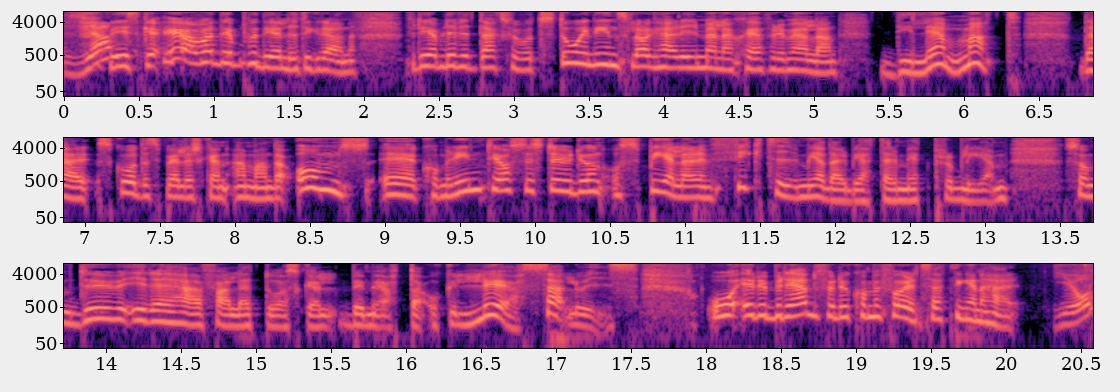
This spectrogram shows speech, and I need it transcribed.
Ja. vi ska öva det på det lite grann. För det har blivit dags för vårt stående inslag här i Mellanchefer emellan, Dilemmat. Där skådespelerskan Amanda Oms eh, kommer in till oss i studion och spelar en fiktiv medarbetare med ett problem. Som du i det här fallet då ska bemöta och lösa, Louise. Och är du beredd? För då kommer förutsättningarna här. Ja.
